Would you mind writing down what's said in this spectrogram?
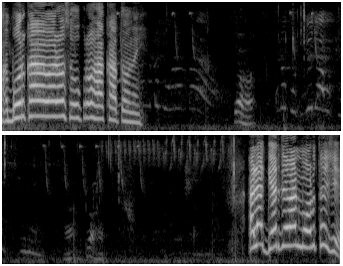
આ બોર ખાવા વાળો છોકરો હા ખાતો નહીં. અલે ઘેર જવાનું મોડું થશે.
